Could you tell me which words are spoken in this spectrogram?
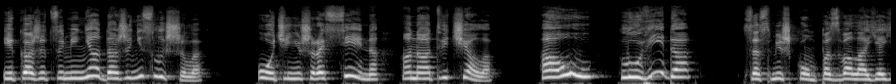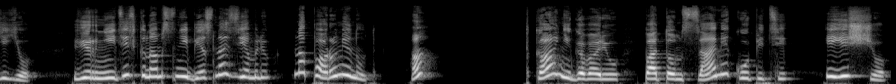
и, кажется, меня даже не слышала. Очень уж рассеянно она отвечала. «Ау, Лувида!» Со смешком позвала я ее. «Вернитесь к нам с небес на землю на пару минут, а?» «Ткани, говорю, потом сами купите. И еще,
